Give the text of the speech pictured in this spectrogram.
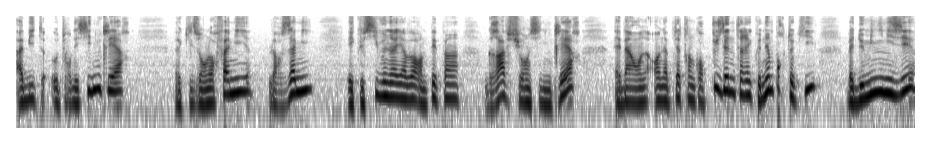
habitent autour des sites nucléaires, euh, qu'ils ont leur famille, leurs amis, et que s'il venait y avoir un pépin grave sur un site nucléaire, eh ben on, on a peut-être encore plus d'intérêt que n'importe qui ben, de minimiser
